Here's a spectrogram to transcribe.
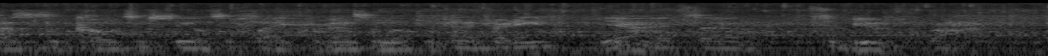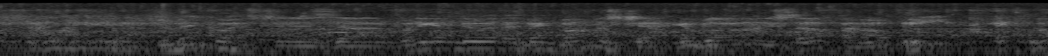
Dozens of codes and seals of flake prevents them from penetrating it. Yeah, it's, uh, it's a beautiful product. I like it. The big question is, uh, what are you going to do with that big bonus check? You're blowing on yourself, I hope. Me? Heck no.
